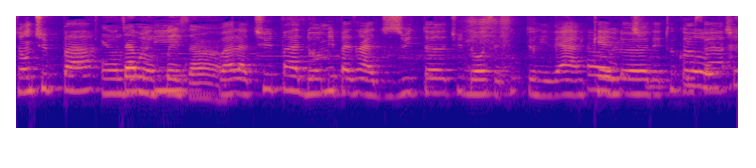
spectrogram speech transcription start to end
Genre, tu pars Et on voilà, tu pars dormir par exemple à 18h, tu dors, c'est pour te réveiller à Oh, quelle heure, Dieu. des trucs comme Oh, ça.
